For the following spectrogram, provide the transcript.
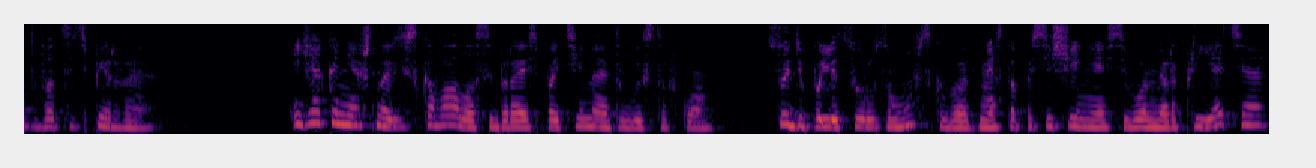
21. Я, конечно, рисковала, собираясь пойти на эту выставку. Судя по лицу Разумовского, вместо посещения всего мероприятия,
